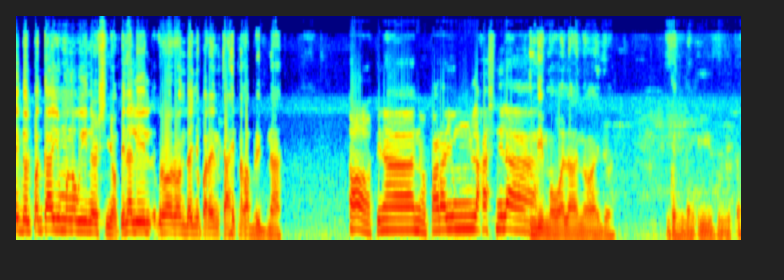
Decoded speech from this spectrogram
idol, pagka yung mga winners nyo, pinalironda nyo pa rin kahit nakabreed na. Oo, pina, ano, para yung lakas nila. Hindi mawala, no, idol. Ang gandang ibon nito.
